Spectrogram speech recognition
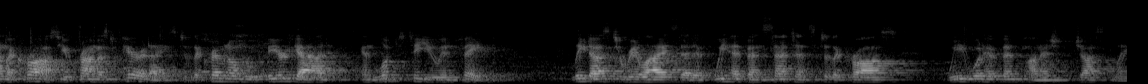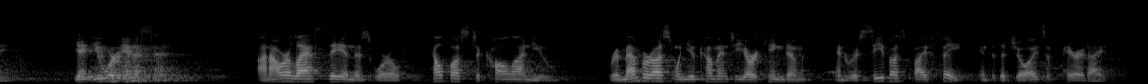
On the cross, you promised paradise to the criminal who feared God and looked to you in faith. Lead us to realize that if we had been sentenced to the cross, we would have been punished justly. Yet you were innocent. On our last day in this world, help us to call on you. Remember us when you come into your kingdom and receive us by faith into the joys of paradise.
